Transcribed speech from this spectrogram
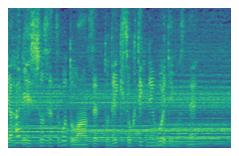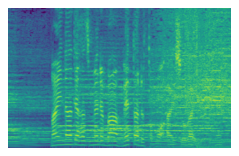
やはり1小節ごとワンセットで規則的に動いていますね。マイナーで始めればメタルとも相性がいいですね。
